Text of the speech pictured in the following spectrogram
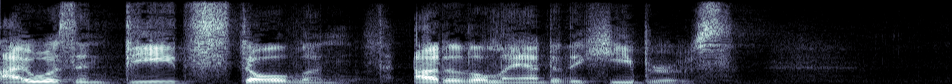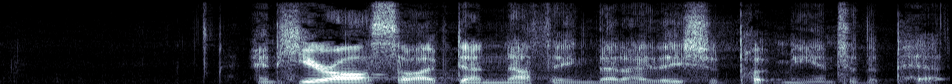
I was indeed stolen out of the land of the Hebrews. And here also I've done nothing that I, they should put me into the pit.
